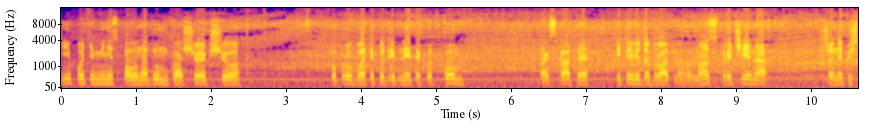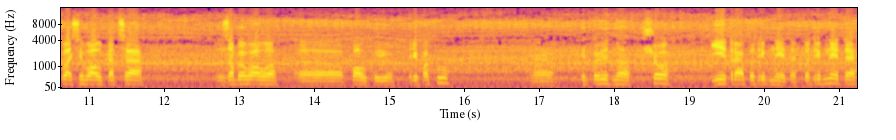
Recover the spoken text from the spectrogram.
І потім мені спало на думку, що якщо попробувати подрібнити котком, так сказати, піти від обратного. У нас причина, що не пішла сівалка, це забивало е, палкою ріпаку. Е, відповідно, що її треба подрібнити. Подрібнити е,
